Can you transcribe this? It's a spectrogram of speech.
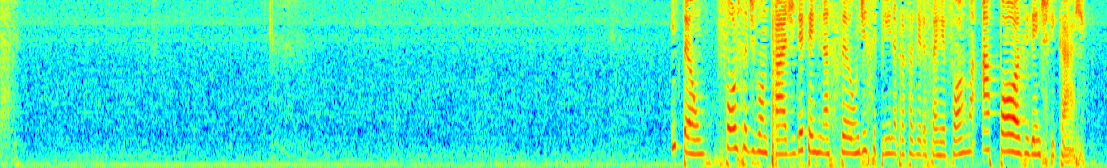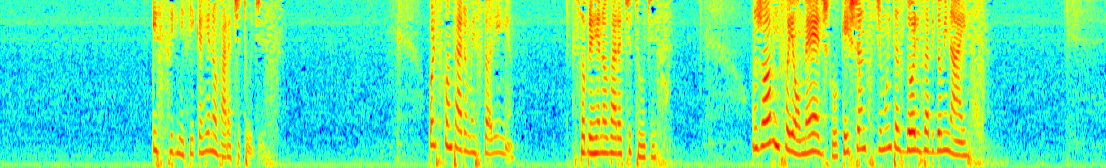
Então, força de vontade, determinação, disciplina para fazer essa reforma após identificar. Isso significa renovar atitudes. Vou lhes contar uma historinha sobre renovar atitudes. Um jovem foi ao médico queixando-se de muitas dores abdominais.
